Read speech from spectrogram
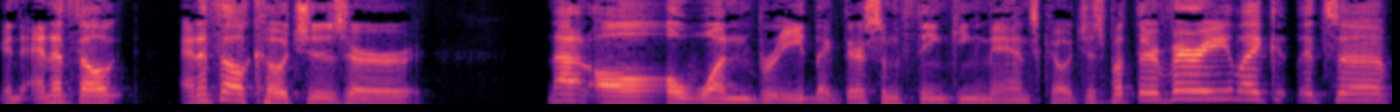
And NFL NFL coaches are not all one breed. Like there's some thinking man's coaches, but they're very like it's a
